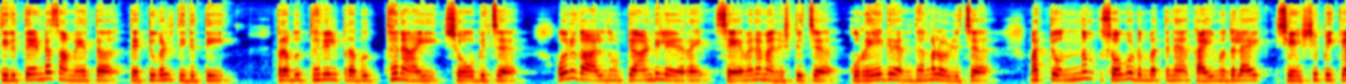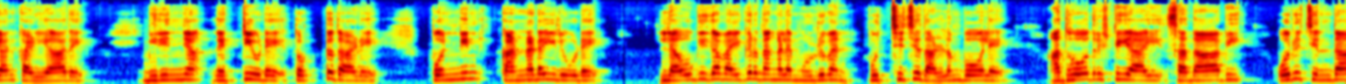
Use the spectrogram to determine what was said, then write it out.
തിരുത്തേണ്ട സമയത്ത് തെറ്റുകൾ തിരുത്തി പ്രബുദ്ധരിൽ പ്രബുദ്ധനായി ശോഭിച്ച് ഒരു കാൽ നൂറ്റാണ്ടിലേറെ സേവനമനുഷ്ഠിച്ച് കുറേ ഗ്രന്ഥങ്ങൾ ഒഴിച്ച് മറ്റൊന്നും സ്വകുടുംബത്തിന് കൈമുതലായി ശേഷിപ്പിക്കാൻ കഴിയാതെ വിരിഞ്ഞ നെറ്റിയുടെ തൊട്ടുതാഴെ പൊന്നിൻ കണ്ണടയിലൂടെ ലൗകിക വൈകൃതങ്ങളെ മുഴുവൻ പുച്ഛിച്ച് തള്ളും പോലെ അധോദൃഷ്ടിയായി സദാപി ഒരു ചിന്താ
